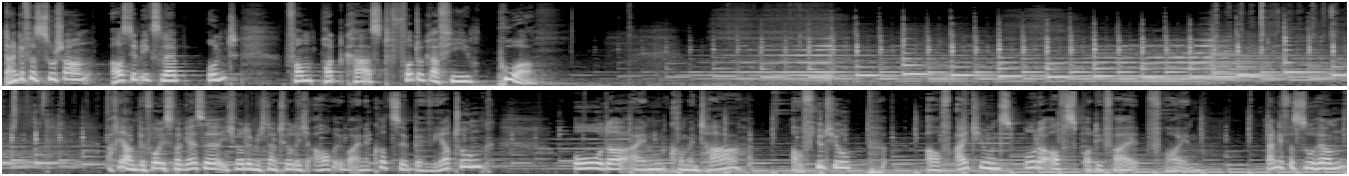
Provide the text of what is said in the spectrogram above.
Danke fürs Zuschauen aus dem X-Lab und vom Podcast Fotografie pur. Ach ja, und bevor ich es vergesse, ich würde mich natürlich auch über eine kurze Bewertung oder einen Kommentar auf YouTube, auf iTunes oder auf Spotify freuen. Danke fürs Zuhören,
